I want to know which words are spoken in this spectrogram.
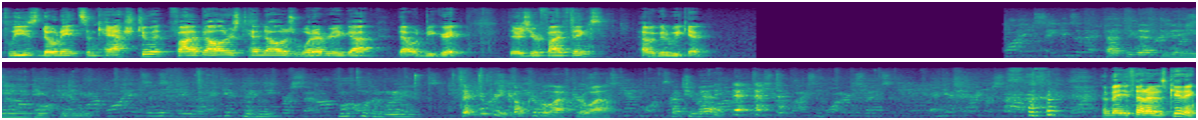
Please donate some cash to it $5, $10, whatever you got. That would be great. There's your five things. Have a good weekend. It's actually pretty comfortable after a while. It's not too bad. I bet you thought I was kidding.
